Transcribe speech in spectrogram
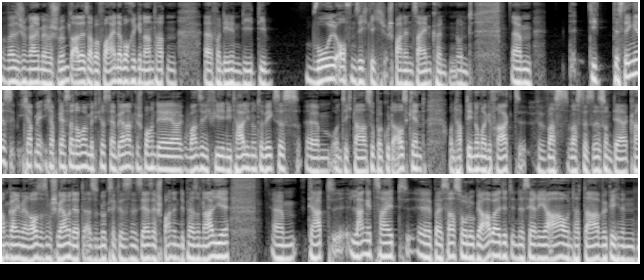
weiß ich schon gar nicht mehr, verschwimmt alles, aber vor einer Woche genannt hatten, äh, von denen, die, die wohl offensichtlich spannend sein könnten. Und ähm, das Ding ist, ich habe mir, ich habe gestern nochmal mit Christian Bernhard gesprochen, der ja wahnsinnig viel in Italien unterwegs ist ähm, und sich da super gut auskennt und habe den nochmal gefragt, was was das ist und der kam gar nicht mehr raus aus dem Schwärmen. Der hat also nur gesagt, das ist eine sehr sehr spannende Personalie. Ähm, der hat lange Zeit äh, bei Sassolo gearbeitet in der Serie A und hat da wirklich einen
